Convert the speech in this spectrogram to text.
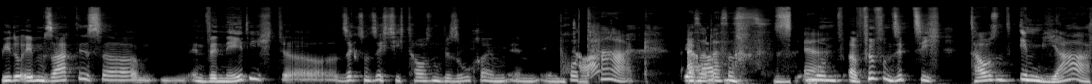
wie du eben sagtest, äh, in Venedig äh, 66.000 Besucher im, im, im Pro Tag. Tag. Wir also das ist 7, ja. äh, 75.000 im Jahr.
